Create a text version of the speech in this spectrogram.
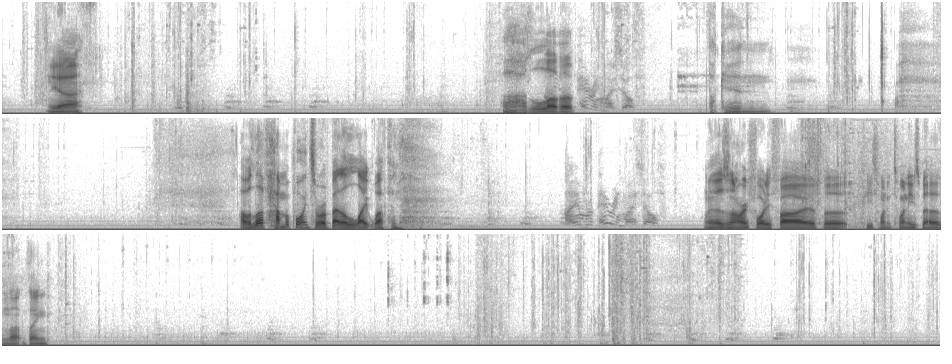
Yeah. Oh, I'd love a fucking. I would love hammer points or a better light weapon. I mean, there's an RE-45, but P2020 is better than that thing.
